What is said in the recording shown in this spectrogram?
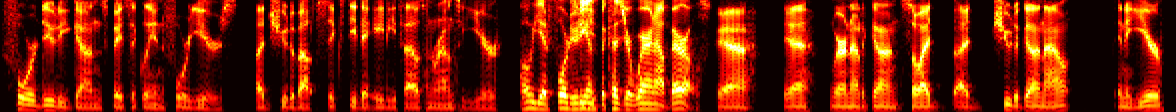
four duty guns basically in four years i'd shoot about 60 to 80000 rounds a year Oh, you had four duty guns because you're wearing out barrels. yeah, yeah, wearing out a gun. So I'd I'd shoot a gun out in a year,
